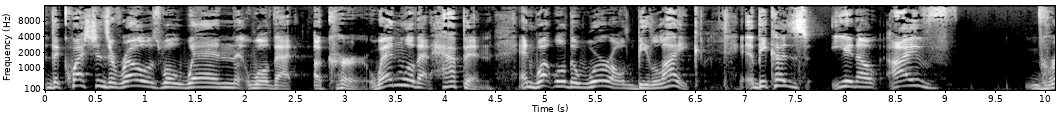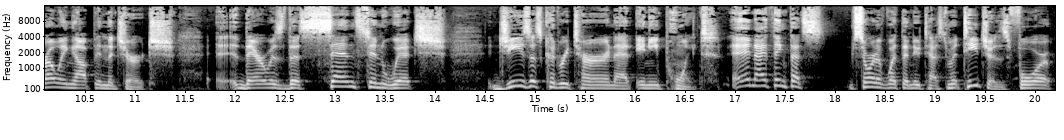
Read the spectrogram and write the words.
the questions arose well, when will that occur? When will that happen? And what will the world be like? Because, you know, I've, growing up in the church, there was this sense in which Jesus could return at any point. And I think that's sort of what the New Testament teaches for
